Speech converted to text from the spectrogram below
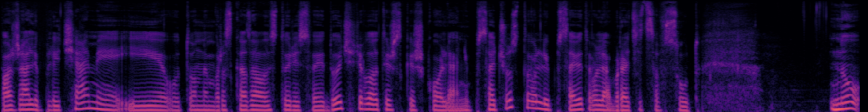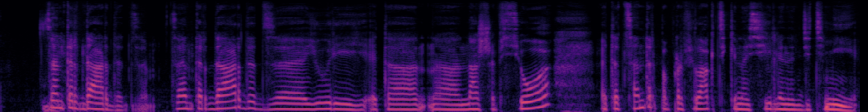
пожали плечами, и вот он им рассказал историю своей дочери в латышской школе. Они посочувствовали и посоветовали обратиться в суд. Ну, Центр Дардедзе. Центр Дардедзе, Юрий, это э, наше все. Это центр по профилактике насилия над детьми.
